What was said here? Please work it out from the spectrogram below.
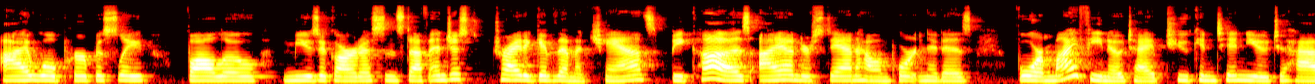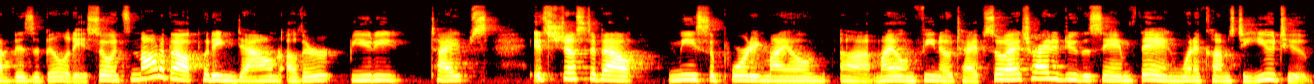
I will purposely follow music artists and stuff and just try to give them a chance because I understand how important it is for my phenotype to continue to have visibility. So it's not about putting down other beauty types. It's just about me supporting my own uh, my own phenotype. So I try to do the same thing when it comes to YouTube.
